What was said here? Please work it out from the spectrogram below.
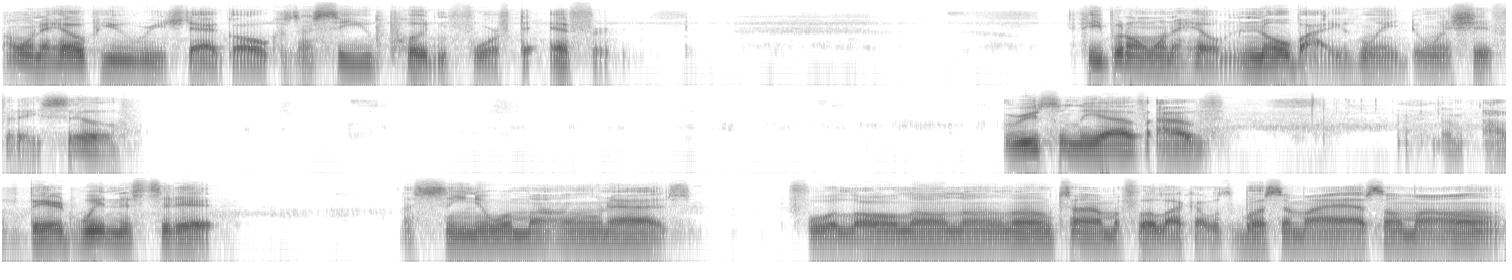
I want to help you reach that goal because I see you putting forth the effort. People don't want to help nobody who ain't doing shit for themselves. Recently, I've I've I've bared witness to that I've seen it with my own eyes for a long, long, long, long time. I felt like I was busting my ass on my own.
